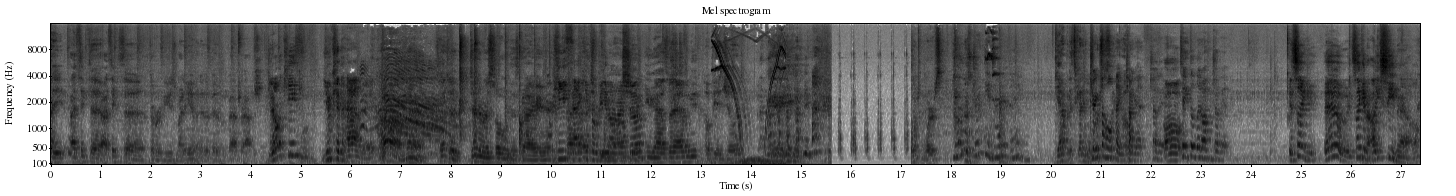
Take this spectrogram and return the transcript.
I I think the I think the the reviews might have given it a bit of a bad rap. You know what, Keith? You can have it. Oh man, such a generous soul, this guy here. Keith, thank you for being on our show. Thank you guys for having me. Hope you enjoyed. so much worse. You almost drank the entire thing. Yeah, but it's getting worse. Drink the whole thing, chug it. Chug it. Oh. Take the lid off and chug it. It's like ew. It's like an icy now.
